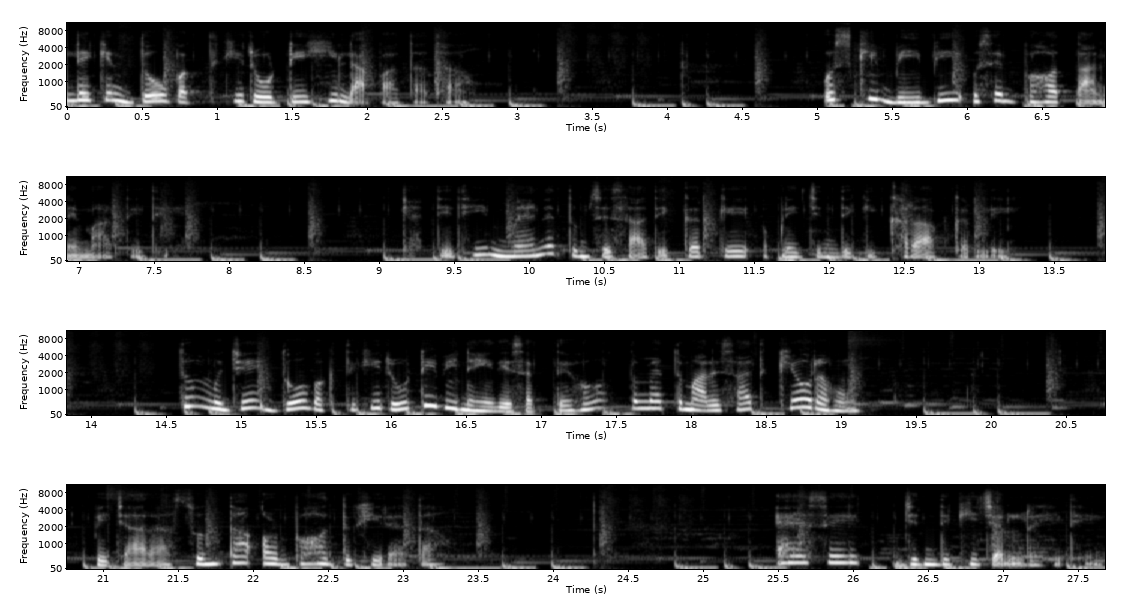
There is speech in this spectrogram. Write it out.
लेकिन दो वक्त की रोटी ही ला पाता था। उसकी बीबी उसे बहुत ताने मारती थी। कहती थी, मैंने तुमसे शादी करके अपनी ज़िंदगी खराब कर ली। तुम मुझे दो वक्त की रोटी भी नहीं दे सकते हो तो मैं तुम्हारे साथ क्यों रहूँ? बेचारा सुनता और बहुत दुखी रहता। ऐसे ज़िंदगी चल रही थी।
